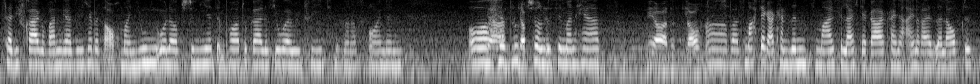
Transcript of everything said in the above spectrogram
ist halt die Frage, wann. Also ich habe jetzt auch meinen Juni-Urlaub storniert in Portugal, das Yoga-Retreat mit meiner Freundin. Oh, Ja, da blutet glaub, schon ein bisschen mein Herz. Ja, das glaube ich. Aber es macht ja gar keinen Sinn, zumal vielleicht ja gar keine Einreise erlaubt ist.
